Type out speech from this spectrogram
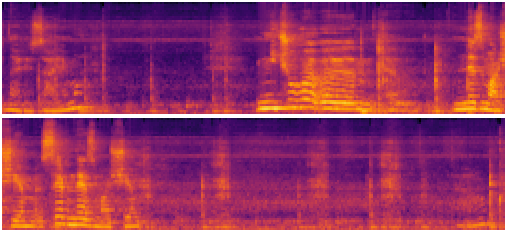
Нарізаємо. Нічого е, не змащуємо, сир не змащуємо. Так.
